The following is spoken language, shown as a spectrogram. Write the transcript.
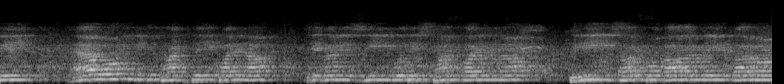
নেই, এমন কিছু থাকতেই পারে না, যেখানে শিব অধিষ্ঠান করেন না। তিনি সর্বকারণের কারণ,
